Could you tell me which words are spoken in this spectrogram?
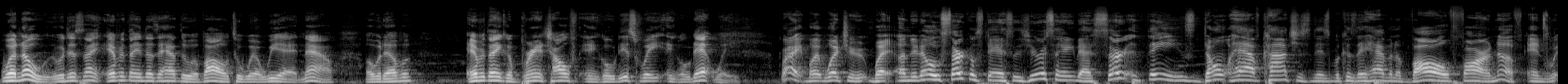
well no well, this thing everything doesn't have to evolve to where we at now or whatever. Everything could branch off and go this way and go that way. Right, but what you're but under those circumstances, you're saying that certain things don't have consciousness because they haven't evolved far enough. And No,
